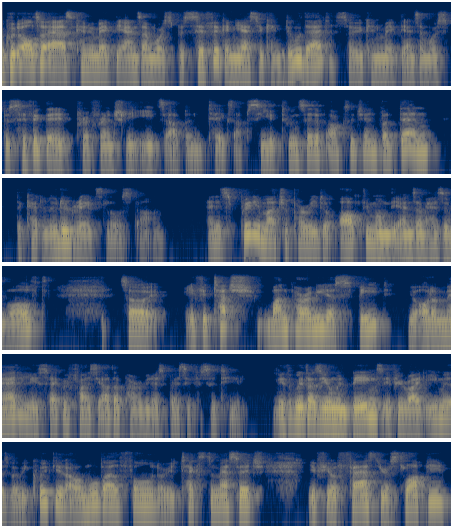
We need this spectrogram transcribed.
You could also ask, can you make the enzyme more specific? And yes, you can do that. So you can make the enzyme more specific that it preferentially eats up and takes up CO2 instead of oxygen. But then the catalytic rate slows down. And it's pretty much a Pareto optimum the enzyme has evolved. So if you touch one parameter speed, you automatically sacrifice the other parameter specificity. With us human beings. If you write emails very quickly on our mobile phone or you text a message, if you're fast, you're sloppy.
